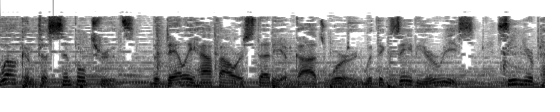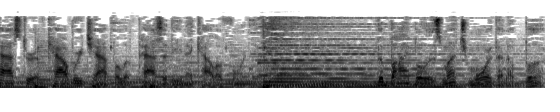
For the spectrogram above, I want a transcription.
Welcome to Simple Truths, the daily half hour study of God's Word with Xavier Reese, Senior Pastor of Calvary Chapel of Pasadena, California. The Bible is much more than a book,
